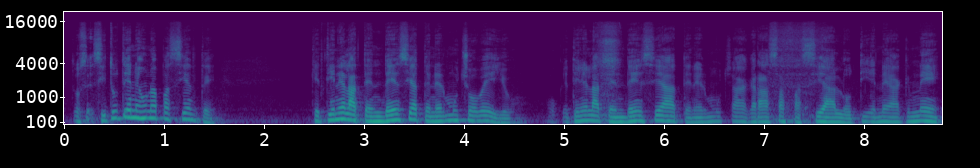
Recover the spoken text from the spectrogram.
Entonces, si tú tienes una paciente que tiene la tendencia a tener mucho vello que tiene la tendencia a tener mucha grasa facial o tiene acné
